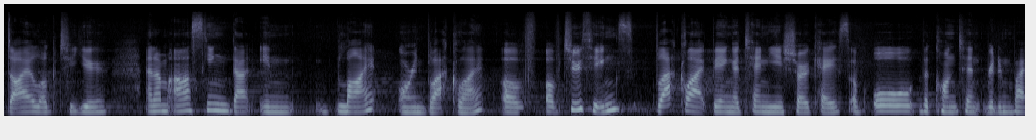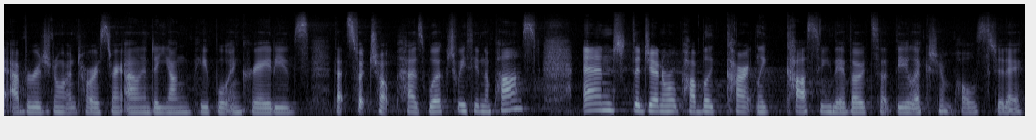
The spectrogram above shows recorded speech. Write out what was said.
dialogue to you? And I'm asking that in light or in black light of, of two things. Blacklight being a 10 year showcase of all the content written by Aboriginal and Torres Strait Islander young people and creatives that Sweatshop has worked with in the past, and the general public currently casting their votes at the election polls today.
